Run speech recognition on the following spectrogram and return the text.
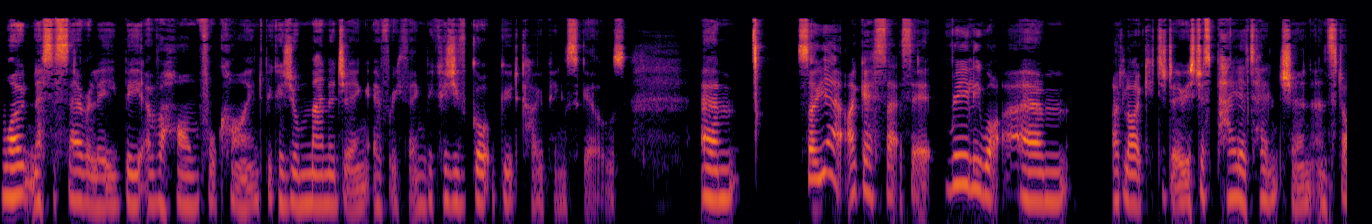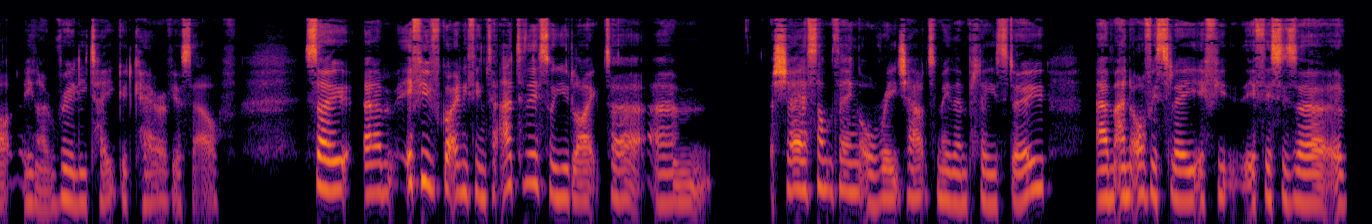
won't necessarily be of a harmful kind because you're managing everything because you've got good coping skills um, so yeah, I guess that's it. Really, what um, I'd like you to do is just pay attention and start, you know, really take good care of yourself. So, um, if you've got anything to add to this or you'd like to um, share something or reach out to me, then please do. Um, and obviously, if you if this is a,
